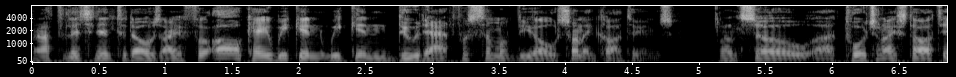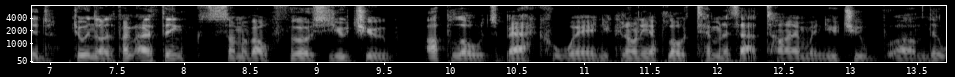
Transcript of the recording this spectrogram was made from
And after listening to those, I thought, oh, okay, we can we can do that for some of the old Sonic cartoons. And so uh, Torch and I started doing that. In fact, I think some of our first YouTube uploads back when you can only upload 10 minutes at a time when YouTube um, the,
